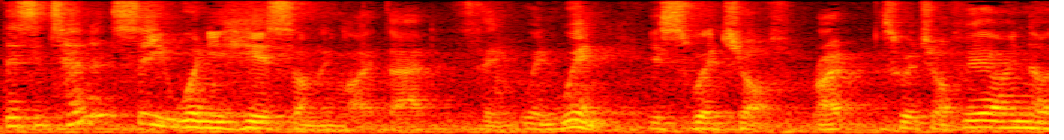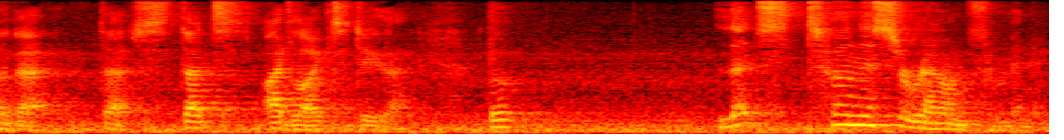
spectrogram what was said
there's a tendency when you hear something like that, think win-win, you switch off, right? Switch off. Yeah, I know that. That's that's. I'd like to do that, but let's turn this around for a minute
